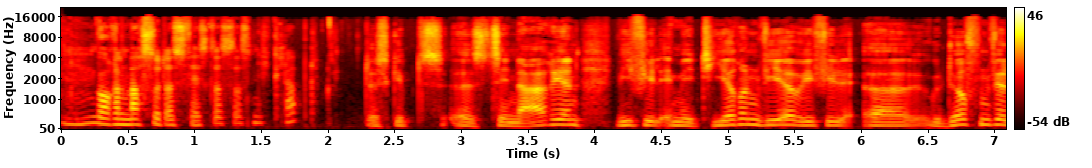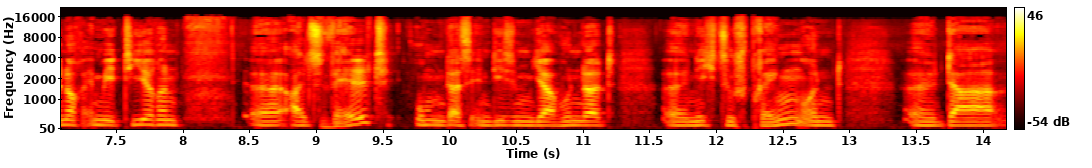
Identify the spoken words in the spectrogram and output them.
Mhm. Woran machst du das fest, dass das nicht klappt? Es gibt äh, Szenarien, wie viel emittieren wir, wie viel äh, dürfen wir noch emittieren äh, als Welt, um das in diesem Jahrhundert äh, nicht zu sprengen. Und da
